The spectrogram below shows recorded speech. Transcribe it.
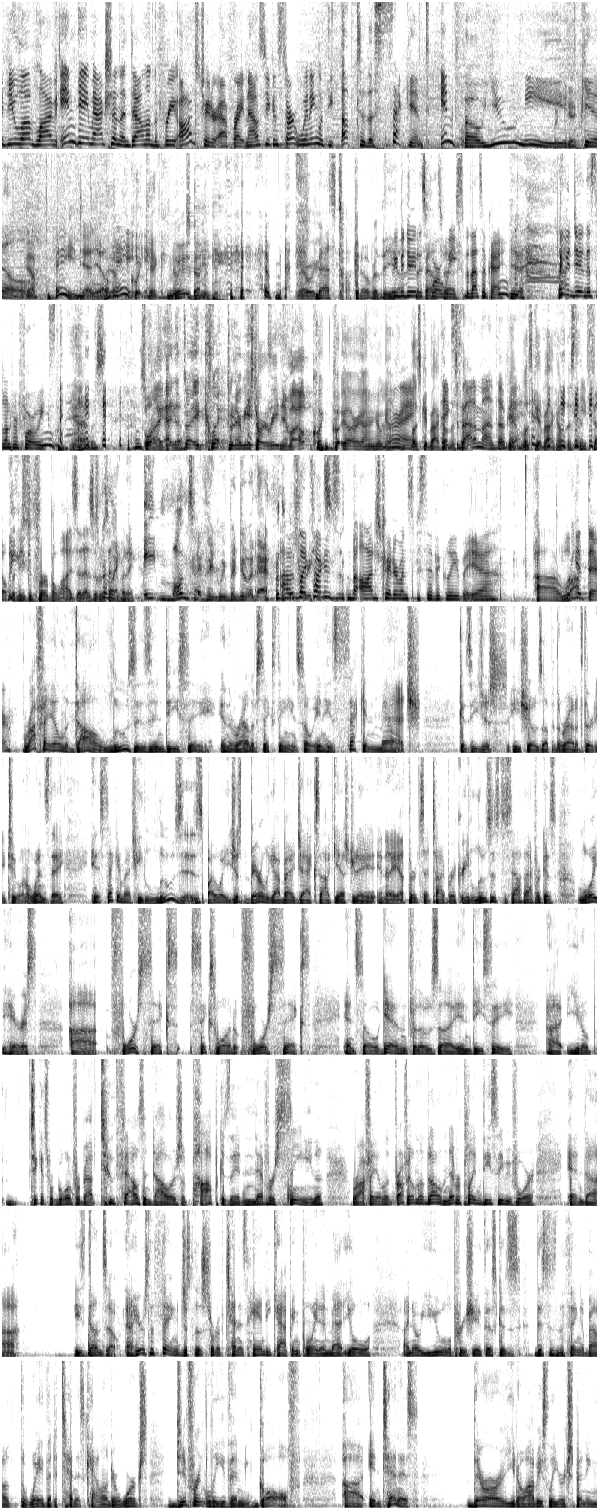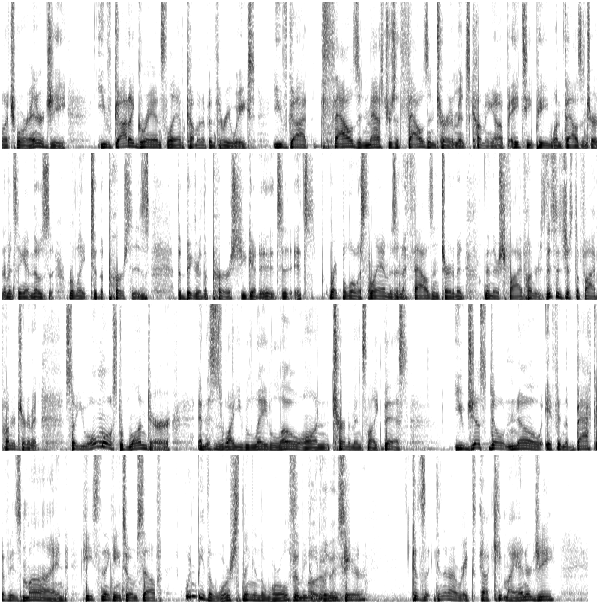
If you love live in-game action, then download the free Odds Trader app right now so you can start winning with the up to the second info you need. Gil. Yeah. Hey, Danielle. Yeah, hey. Quick kick. No, Matt, Matt's talking over the. We've been doing uh, this four weeks, but that's okay. Yeah. We've been doing this one for four weeks. yeah, that was, that was well, I, I, that's why it clicked whenever you started reading it. I'm like, oh, quick, quick. All right, here we go. All right. Let's get back Takes on this. Takes about thing. a month. Okay. Yeah, let's get back on this. he felt the need to verbalize it as it was like happening. Eight months, I think we've been doing that. I was like weeks. talking the Odds Trader one specifically, but yeah. Uh, we'll Ra- get there. Rafael Nadal loses in DC in the round of 16. So in his second match, because he just he shows up in the round of 32 on a Wednesday. In his second match, he loses. By the way, he just barely got by Jack Sock yesterday in a, a third set tiebreaker. He loses to South Africa's Lloyd Harris, uh, 4 6, 6 1, 4 6. And so, again, for those uh, in DC, uh, you know, tickets were going for about two thousand dollars a pop because they had never seen Rafael Rafael Nadal never played in DC before, and uh, he's done so. Now, here's the thing: just the sort of tennis handicapping point. And Matt, you'll, I know you will appreciate this because this is the thing about the way that a tennis calendar works differently than golf. Uh, in tennis, there are, you know, obviously you're expending much more energy You've got a Grand Slam coming up in three weeks. You've got thousand Masters, a thousand tournaments coming up. ATP 1000 tournaments. Again, those relate to the purses. The bigger the purse, you get it's it's right below a Slam is in a thousand tournament. Then there's 500s. This is just a 500 tournament. So you almost wonder, and this is why you lay low on tournaments like this. You just don't know if in the back of his mind he's thinking to himself, "Wouldn't be the worst thing in the world for the me motivation. to lose here." Because then I, I keep my energy.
